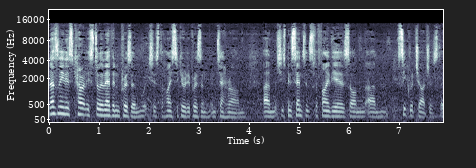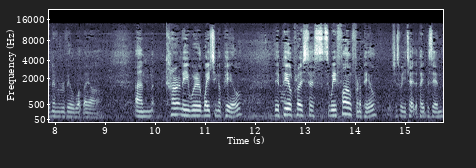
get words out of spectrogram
Nazanin is currently still in Evin prison, which is the high security prison in Tehran. Um, she's been sentenced for five years on um, secret charges. They've never revealed what they are. Um, currently, we're awaiting appeal. The appeal process, so we've filed for an appeal, which is where you take the papers in.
